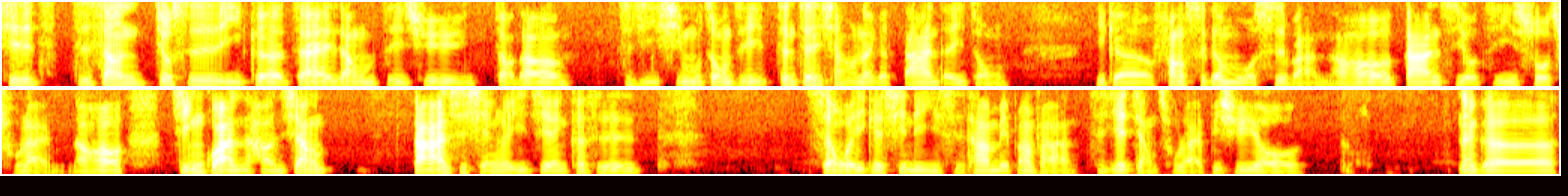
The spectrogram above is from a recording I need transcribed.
其实智商就是一个在让我们自己去找到自己心目中自己真正想要那个答案的一种。一个方式跟模式吧，然后答案是由自己说出来，然后尽管好像答案是显而易见，可是身为一个心理医师，他没办法直接讲出来，必须由那个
